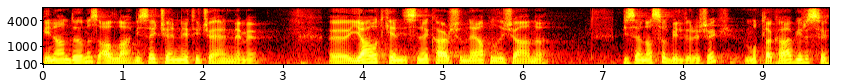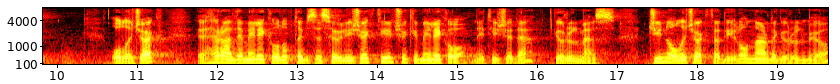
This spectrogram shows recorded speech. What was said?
inandığımız Allah bize cenneti cehennemi e, yahut kendisine karşı ne yapılacağını bize nasıl bildirecek? Mutlaka birisi olacak. E, herhalde melek olup da bize söyleyecek değil çünkü melek o neticede görülmez. Cin olacak da değil, onlar da görülmüyor.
